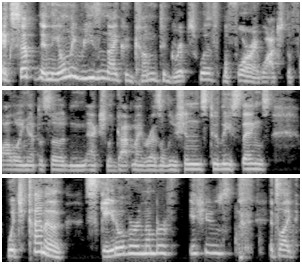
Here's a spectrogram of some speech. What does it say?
except and the only reason I could come to grips with before I watched the following episode and actually got my resolutions to these things, which kind of skate over a number of issues. it's like,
